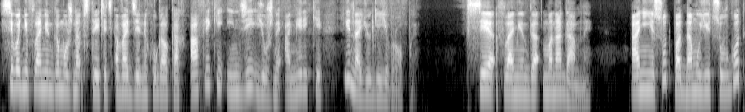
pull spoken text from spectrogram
Сегодня фламинго можно встретить в отдельных уголках Африки, Индии, Южной Америки и на юге Европы. Все фламинго моногамны. Они несут по одному яйцу в год,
